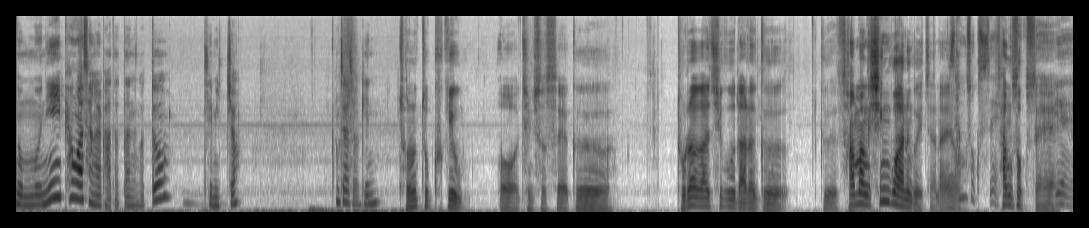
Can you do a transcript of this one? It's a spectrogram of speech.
논문이 평화상을 받았다는 것도 재밌죠? 풍자적인. 저는 또 그게 어 재밌었어요. 그 돌아가시고 나는 그, 그 사망 신고하는 거 있잖아요. 상속세. 상속세. 예.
